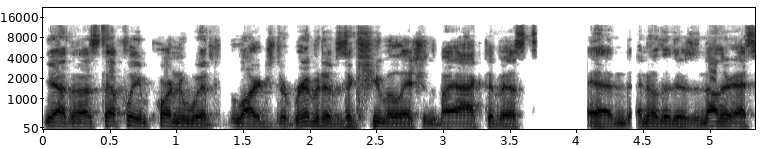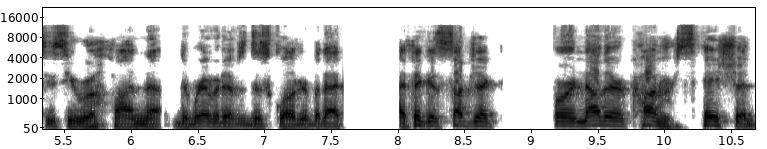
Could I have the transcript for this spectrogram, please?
Yeah, that's definitely important with large derivatives accumulations by activists. And I know that there's another SEC rule on uh, derivatives disclosure, but that I think is subject for another conversation.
